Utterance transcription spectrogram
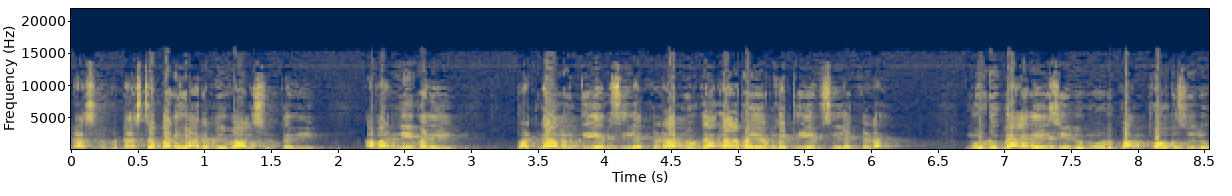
నష్ట- నష్టపరిహారం ఇవ్వాల్సి ఉంటుంది అవన్నీ మరి పద్నాలుగు టీఎంసీలు ఎక్కడ? నూట నలభై ఒక్క టీఎంసీలు ఎక్కడ? మూడు బ్యారేజీలు మూడు పంప్ హౌజులు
